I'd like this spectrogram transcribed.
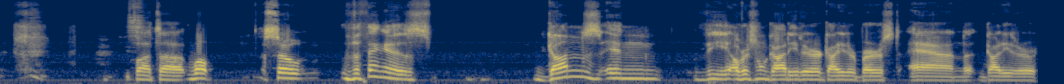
But uh, well, so the thing is, guns in the original God Eater, God Eater Burst, and God Eater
